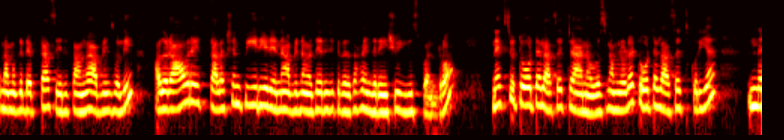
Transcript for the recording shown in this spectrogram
நமக்கு டெப்டாஸ் இருக்காங்க அப்படின்னு சொல்லி அதோட ஆவரேஜ் கலெக்ஷன் பீரியட் என்ன அப்படின்னு நம்ம தெரிஞ்சுக்கிறதுக்காக இந்த ரேஷியோ யூஸ் பண்ணுறோம் நெக்ஸ்ட் டோட்டல் அசட் டேன் ஓவர்ஸ் நம்மளோட டோட்டல் அசட்ஸ்க்குரிய இந்த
